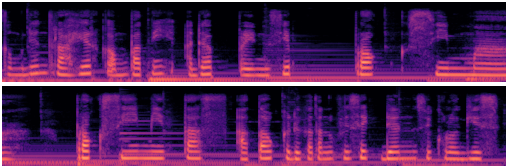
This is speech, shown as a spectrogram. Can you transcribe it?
Kemudian terakhir keempat nih ada prinsip proksima proksimitas atau kedekatan fisik dan psikologis.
